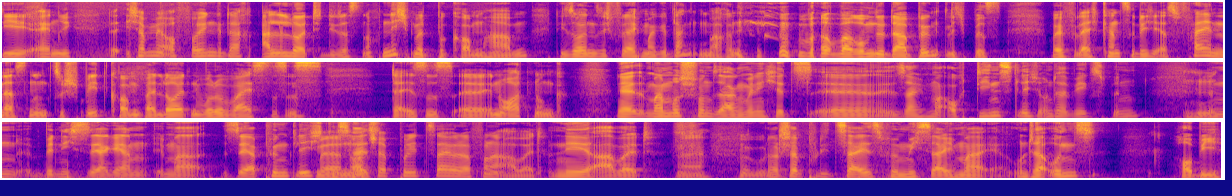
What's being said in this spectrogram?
die Henry, ich habe mir auch vorhin gedacht, alle Leute, die das noch nicht mitbekommen haben, die sollen sich vielleicht mal Gedanken machen, wa- warum du da pünktlich bist. Weil vielleicht kannst du dich erst fallen lassen und zu spät kommen bei Leuten, wo du weißt, das ist, da ist es äh, in Ordnung. ja. Man muss schon sagen, wenn ich jetzt, äh, sag ich mal, auch dienstlich unterwegs bin, Mhm. dann bin ich sehr gern immer sehr pünktlich. Bei der das Nordstadtpolizei oder von der Arbeit? nee, Arbeit. Naja, na gut. Nordstadtpolizei ist für mich, sag ich mal, unter uns Hobby.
